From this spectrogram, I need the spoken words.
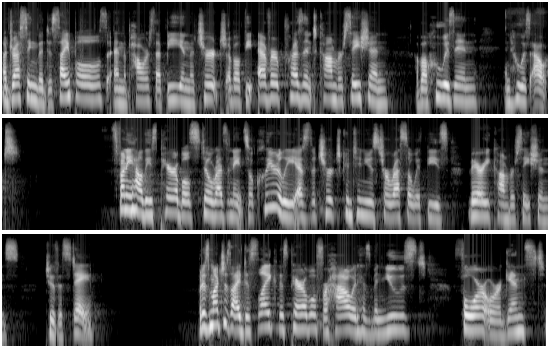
addressing the disciples and the powers that be in the church about the ever present conversation about who is in and who is out. It's funny how these parables still resonate so clearly as the church continues to wrestle with these very conversations to this day. But as much as I dislike this parable for how it has been used for or against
